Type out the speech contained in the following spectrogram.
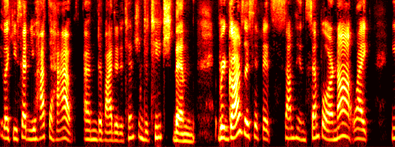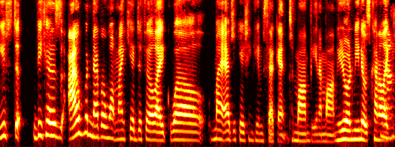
like you said, you have to have undivided attention to teach them, regardless if it's something simple or not. Like you to because I would never want my kid to feel like, well, my education came second to mom being a mom. You know what I mean? It was kind of like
